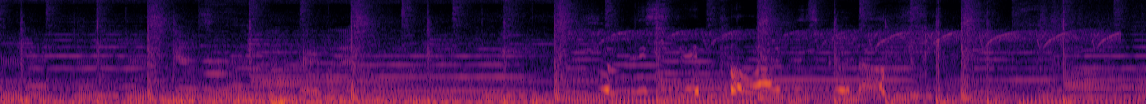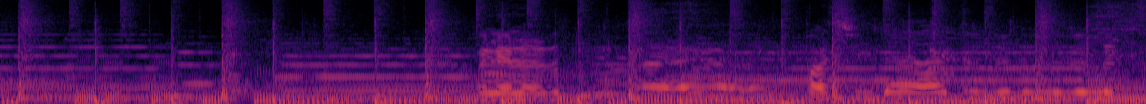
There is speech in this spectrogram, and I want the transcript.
Yeah, there's a down there. Somebody's saying the alarm is going off. Please.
